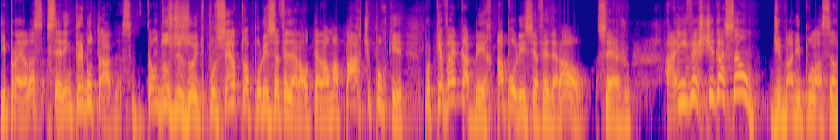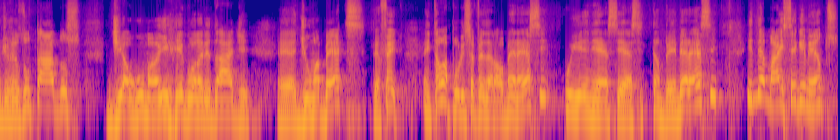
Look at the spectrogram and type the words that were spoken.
E para elas serem tributadas. Então, dos 18%, a Polícia Federal terá uma parte, por quê? Porque vai caber à Polícia Federal, Sérgio, a investigação de manipulação de resultados, de alguma irregularidade é, de uma BETS, perfeito? Então a Polícia Federal merece, o INSS também merece, e demais segmentos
